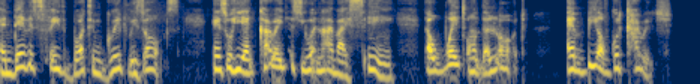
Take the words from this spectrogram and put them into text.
And David's faith brought him great results. And so he encourages you and I by saying that wait on the Lord and be of good courage.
